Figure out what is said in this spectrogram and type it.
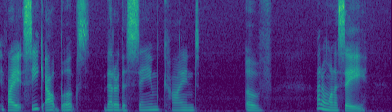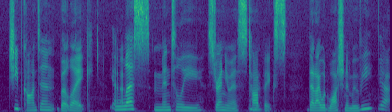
if I seek out books that are the same kind of I don't want to say cheap content, but like Yeah. less mentally strenuous Mhm. topics that I would watch in a movie, Yeah.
